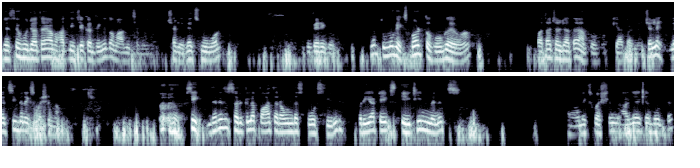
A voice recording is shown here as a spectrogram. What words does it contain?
जैसे हो जाता है, आप हाथ नीचे कर देंगे तो हम आगे चलेंगे। चलिए let's move on very good तुम लोग एक्सपर्ट तो हो गए हो हाँ। पता चल जाता है आपको। क्या करना है? चले let's see the next question now see there is a circular path around the sports field Priya takes 18 minutes next question आ गया क्या बोलते हैं?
